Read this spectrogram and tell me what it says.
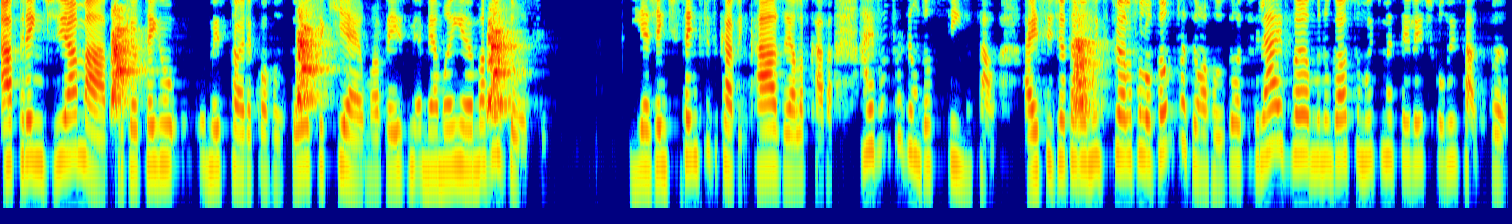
Aprendi a amar, porque eu tenho uma história com arroz doce que é, uma vez minha minha mãe ama arroz doce. E a gente sempre ficava em casa e ela ficava, ai, vamos fazer um docinho e tal. Aí esse dia tava muito frio, ela falou, vamos fazer um arroz doce? Eu falei, ai, vamos, não gosto muito, mas tem leite condensado, vamos.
